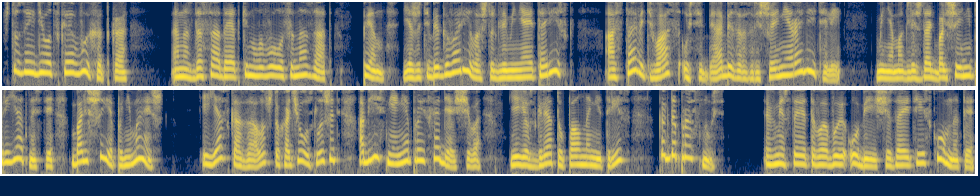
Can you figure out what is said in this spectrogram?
«Что за идиотская выходка?» Она с досадой откинула волосы назад – Пен, я же тебе говорила, что для меня это риск. Оставить вас у себя без разрешения родителей. Меня могли ждать большие неприятности, большие, понимаешь? И я сказала, что хочу услышать объяснение происходящего. Ее взгляд упал на Нитрис, когда проснусь. Вместо этого вы обе исчезаете из комнаты,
